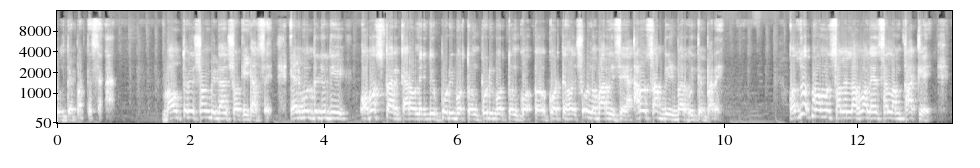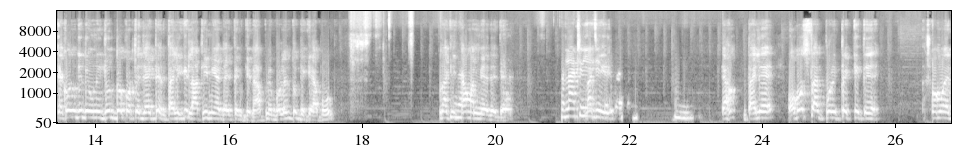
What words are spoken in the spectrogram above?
বলতে পারতেছে না। বাহাত্তরের সংবিধান সঠিক আছে। এর মধ্যে যদি অবস্থার কারণে যদি পরিবর্তন পরিবর্তন করতে হয়, ষোলো বার হয়েছে আরও ছাব্বিশ বার হইতে পারে। হজরত মোহাম্মদ সাল্লাহ আলাইসাল্লাম থাকলে এখন যদি উনি যুদ্ধ করতে যাইতেন তাহলে কি লাঠি নিয়ে যাইতেন কিনা? আপনি বলেন তো দেখি আপু। নাকি কামান নিয়ে যেতেন। এখন তাইলে অবস্থার পরিপ্রেক্ষিতে সময়ের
